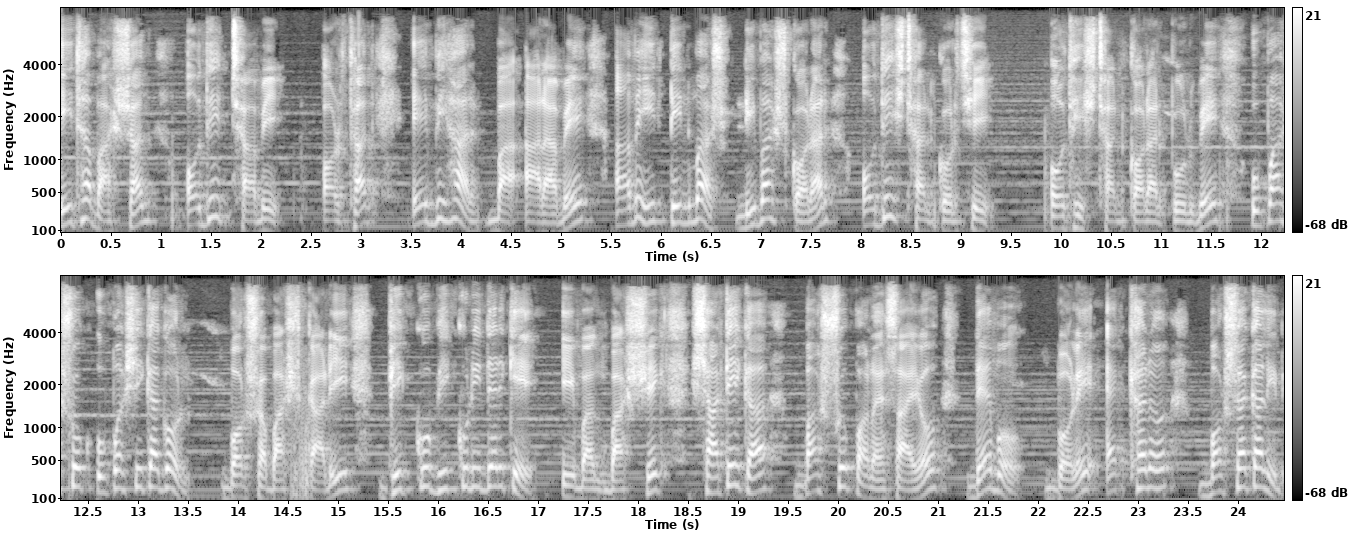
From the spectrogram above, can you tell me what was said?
ইথা বাসাং অধিচ্ছামি অর্থাৎ এ বিহার বা আরামে আমি তিন মাস নিবাস করার অধিষ্ঠান করছি। অধিষ্ঠান করার পূর্বে উপাসক উপাসিকাগণ, বর্ষাবাসকারী, ভিক্ষু ভিক্ষুণীদেরকে ইমাং বার্ষিক ষাটিকা বাস্যপানাসায় দেমো বলে একখানা বর্ষাকালীন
